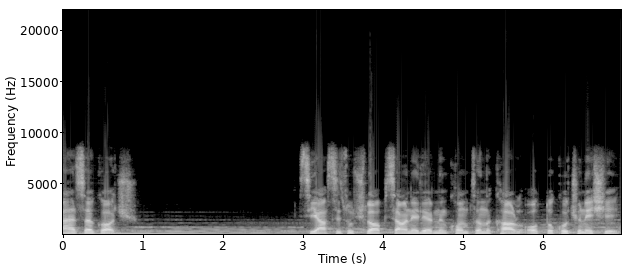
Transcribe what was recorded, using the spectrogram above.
Elsa Koch Siyasi suçlu hapishanelerinin komutanı Karl Otto Koch'un eşi.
